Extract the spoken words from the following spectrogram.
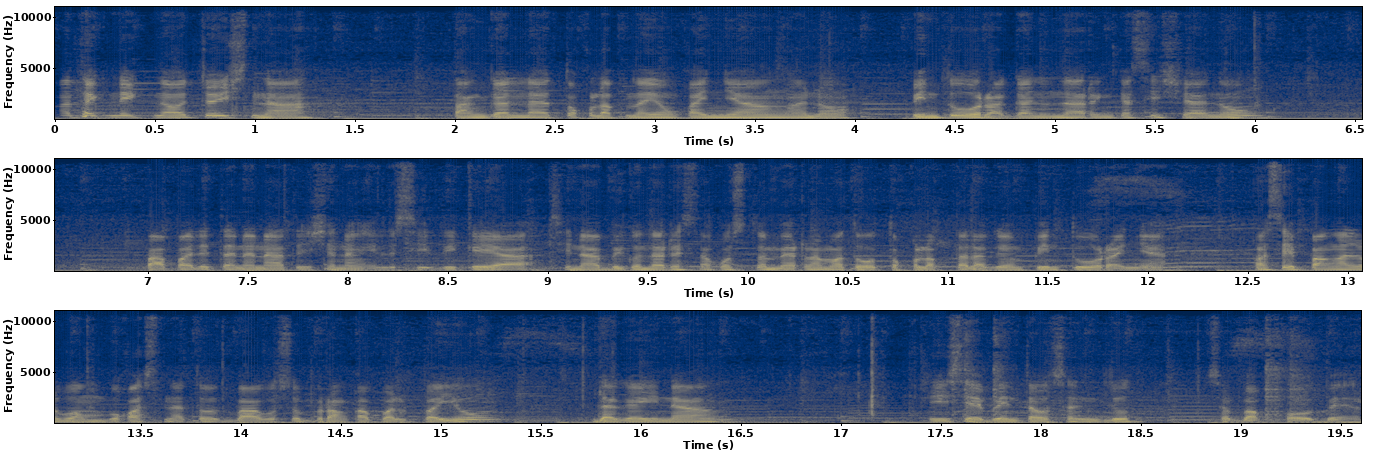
Mga technique, no choice na. Tanggal na, tuklap na yung kanyang ano, pintura. Ganun na rin kasi siya nung papalitan na natin siya ng LCD kaya sinabi ko na rin sa customer na matutuklap talaga yung pintura niya. Kasi pangalawang bukas na to bago sobrang kapal pa yung lagay ng A7000 glue sa back cover.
